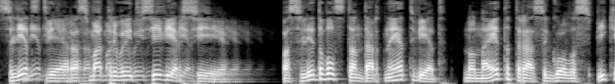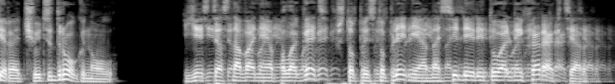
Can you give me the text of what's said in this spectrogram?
Следствие рассматривает все версии. Последовал стандартный ответ, но на этот раз голос спикера чуть дрогнул. Есть основания полагать, что преступления носили ритуальный характер,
